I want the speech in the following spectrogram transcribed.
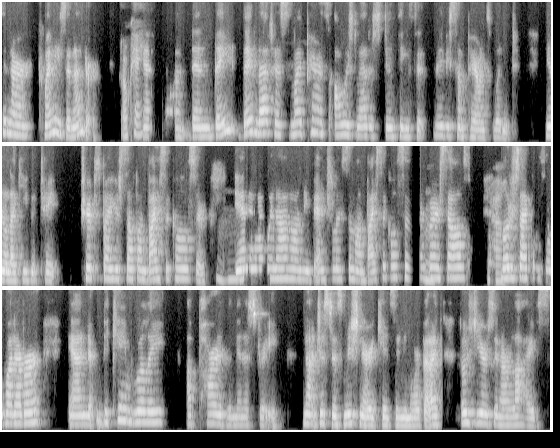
in our 20s and under. Okay. And um, then they they let us, my parents always let us do things that maybe some parents wouldn't. You know, like you could take trips by yourself on bicycles, or mm-hmm. Dan and I went out on evangelism on bicycles mm-hmm. by ourselves, wow. motorcycles, or whatever, and became really a part of the ministry, not just as missionary kids anymore, but I, those years in our lives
